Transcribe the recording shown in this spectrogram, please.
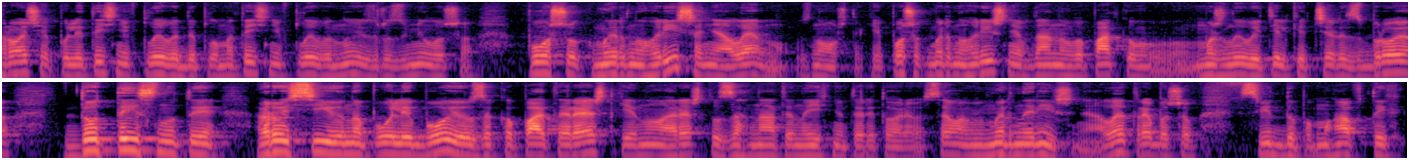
гроші, політичні впливи, дипломатичні впливи. Ну і зрозуміло, що пошук мирного рішення, але ну знову ж таки, пошук мирного рішення в даному випадку можливий тільки через зброю, дотиснути Росію на полі бою, закопати рештки, ну а решту загнати на їхню територію. Це вам і мирне рішення. Але треба, щоб світ допомагав тих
